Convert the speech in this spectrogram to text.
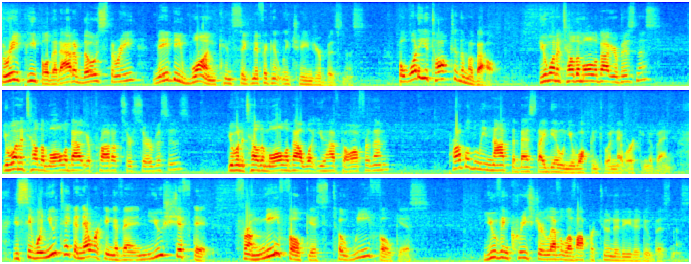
three people that out of those three, maybe one can significantly change your business. But what do you talk to them about? Do you want to tell them all about your business? You want to tell them all about your products or services? You want to tell them all about what you have to offer them? Probably not the best idea when you walk into a networking event. You see, when you take a networking event and you shift it from me focus to we focus, you've increased your level of opportunity to do business.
